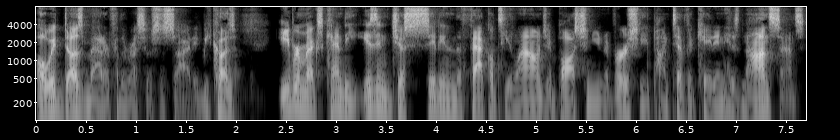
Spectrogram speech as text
oh, it does matter for the rest of society because Ibram X. Kendi isn't just sitting in the faculty lounge at Boston University pontificating his nonsense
